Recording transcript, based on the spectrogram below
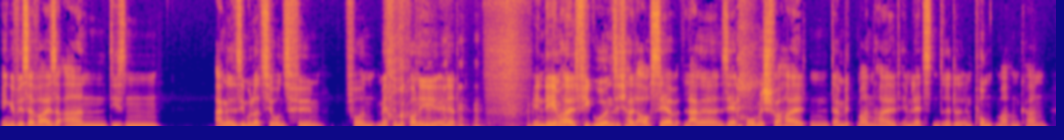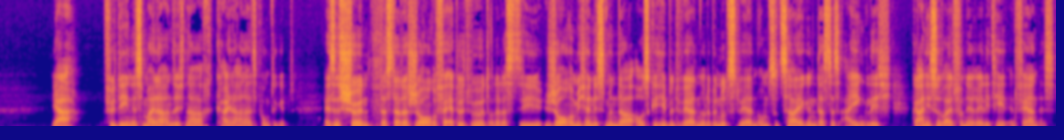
in gewisser Weise an diesen Angelsimulationsfilm von Matthew McConaughey erinnert, in dem halt Figuren sich halt auch sehr lange, sehr komisch verhalten, damit man halt im letzten Drittel einen Punkt machen kann. Ja, für den es meiner Ansicht nach keine Anhaltspunkte gibt. Es ist schön, dass da das Genre veräppelt wird oder dass die Genre-Mechanismen da ausgehebelt werden oder benutzt werden, um zu zeigen, dass das eigentlich gar nicht so weit von der Realität entfernt ist.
